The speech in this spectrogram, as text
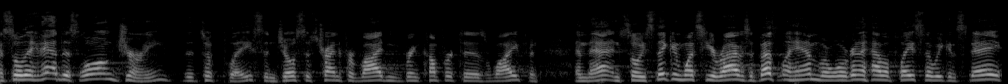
And so they had this long journey that took place, and Joseph's trying to provide and bring comfort to his wife and, and that. And so he's thinking once he arrives at Bethlehem, well, we're going to have a place that we can stay,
